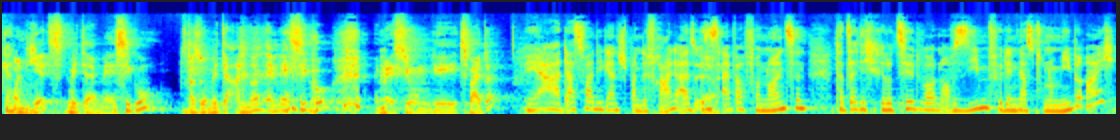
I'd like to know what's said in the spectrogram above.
Genau. Und jetzt mit der Ermäßigung? Also mit der anderen Ermäßigung. Ermäßigung geht's weiter? Ja, das war die ganz spannende Frage. Also ist ja. es einfach von 19 tatsächlich reduziert worden auf 7 für den Gastronomiebereich?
